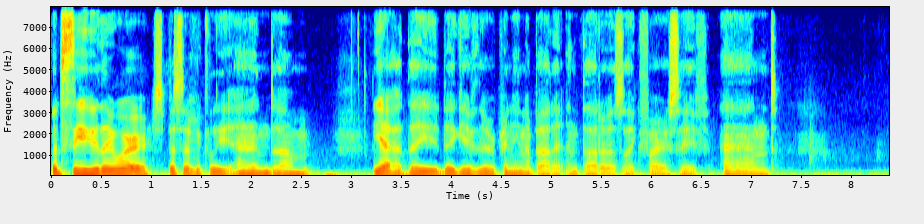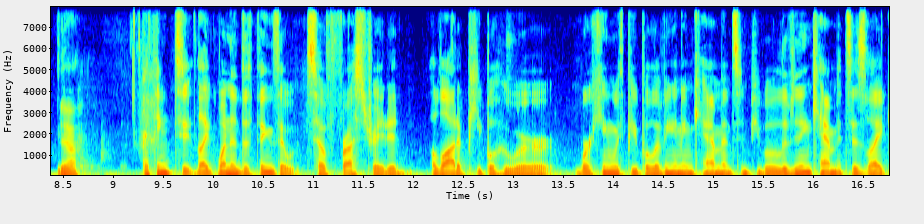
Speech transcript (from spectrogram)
would see who they were specifically. And um, yeah, they they gave their opinion about it and thought it was like fire safe. And yeah, I think like one of the things that so frustrated a lot of people who were working with people living in encampments and people who lived in encampments is like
